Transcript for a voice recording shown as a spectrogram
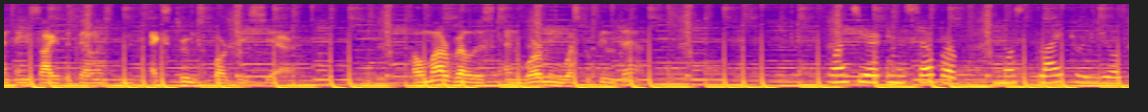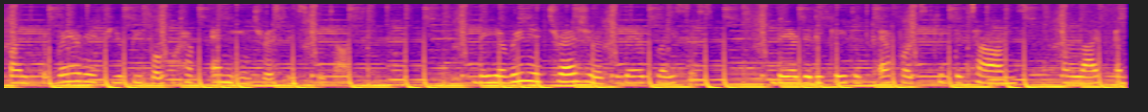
and anxiety balanced with extreme support they share. How marvelous and warming was to feel that. Once you're in a suburb, most likely you'll find very few people who have any interest in street art. They are really a treasure to their places. Their dedicated efforts keep the towns alive and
